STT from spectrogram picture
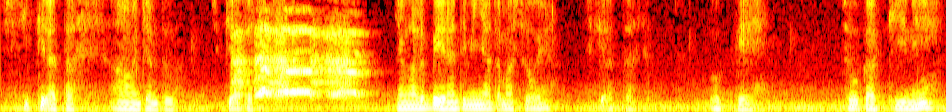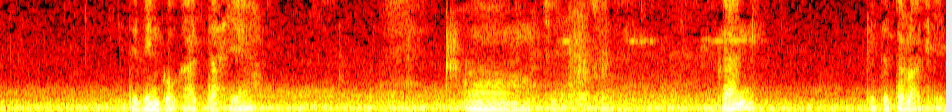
sikit atas. Ha, macam tu. Sikit atas. Jangan lebih nanti minyak tak masuk ya sikit atas. Okey. So kaki ni kita bengkok ke atas ya. Oh, kan? Kita tolak sikit.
